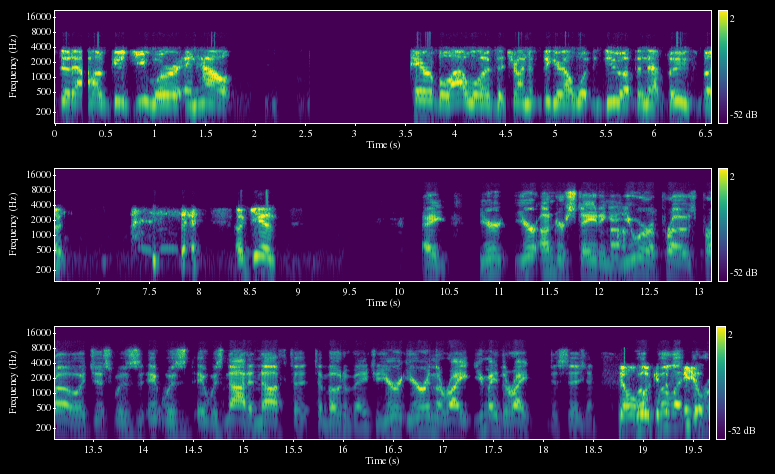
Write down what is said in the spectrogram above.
stood out how good you were and how terrible I was at trying to figure out what to do up in that booth. But again, hey, you're you're understating it. You were a pros pro. It just was it was it was not enough to to motivate you. You're you're in the right. You made the right decision. Don't we'll, look at we'll the field.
